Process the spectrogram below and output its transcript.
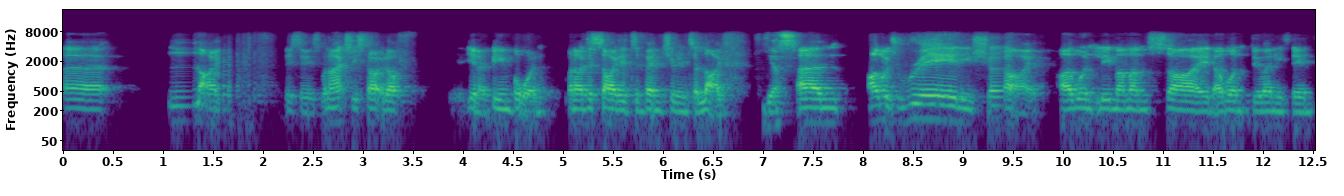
uh, life, this is when I actually started off, you know, being born, when I decided to venture into life, yes. um, I was really shy. I wouldn't leave my mum's side. I wouldn't do anything.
